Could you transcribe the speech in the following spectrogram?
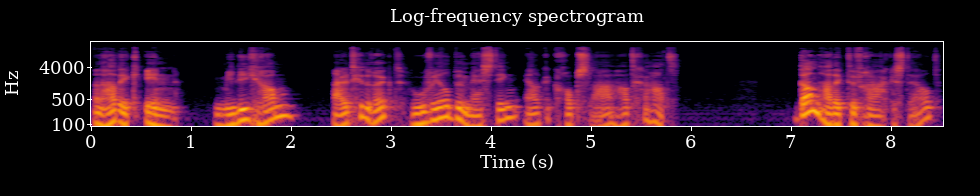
Dan had ik in milligram uitgedrukt hoeveel bemesting elke kropsla had gehad. Dan had ik de vraag gesteld:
